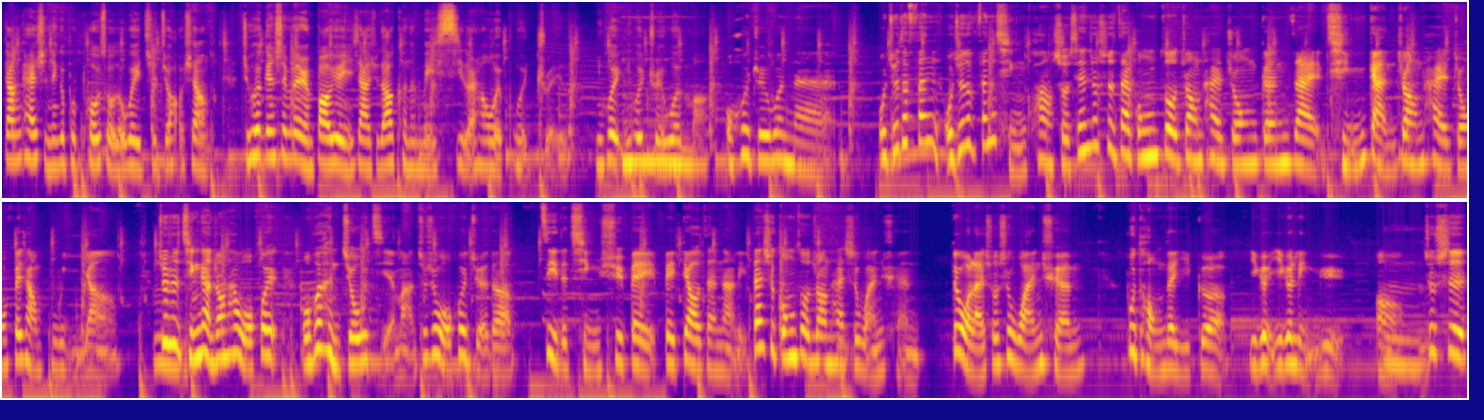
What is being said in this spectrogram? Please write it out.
刚开始那个 proposal 的位置，就好像只会跟身边的人抱怨一下，觉得可能没戏了，然后我也不会追了。你会你会追问吗？我会追问呢。我觉得分，我觉得分情况。首先就是在工作状态中跟在情感状态中非常不一样。就是情感状态，我会我会很纠结嘛，就是我会觉得自己的情绪被被吊在那里。但是工作状态是完全对我来说是完全不同的一个一个一个领域。嗯，就是。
